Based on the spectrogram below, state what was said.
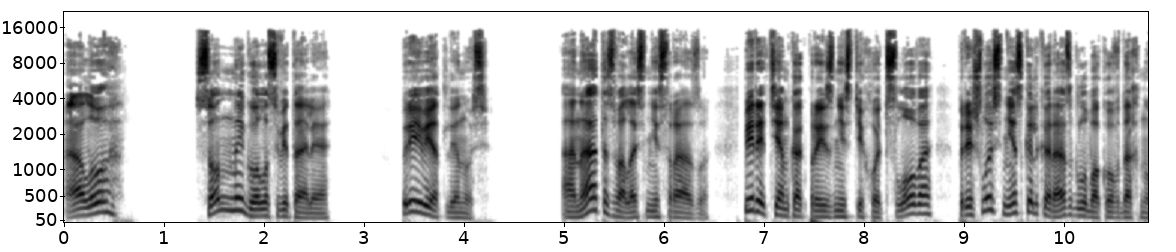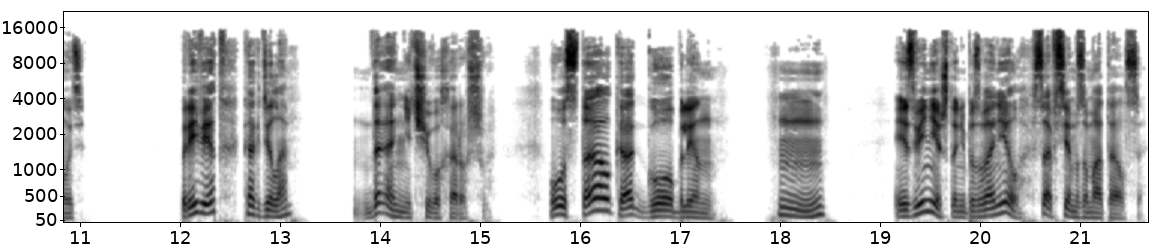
«Алло?» Сонный голос Виталия. «Привет, Ленусь». Она отозвалась не сразу. Перед тем, как произнести хоть слово, пришлось несколько раз глубоко вдохнуть. «Привет, как дела?» «Да ничего хорошего. Устал, как гоблин. Хм. Извини, что не позвонил, совсем замотался.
